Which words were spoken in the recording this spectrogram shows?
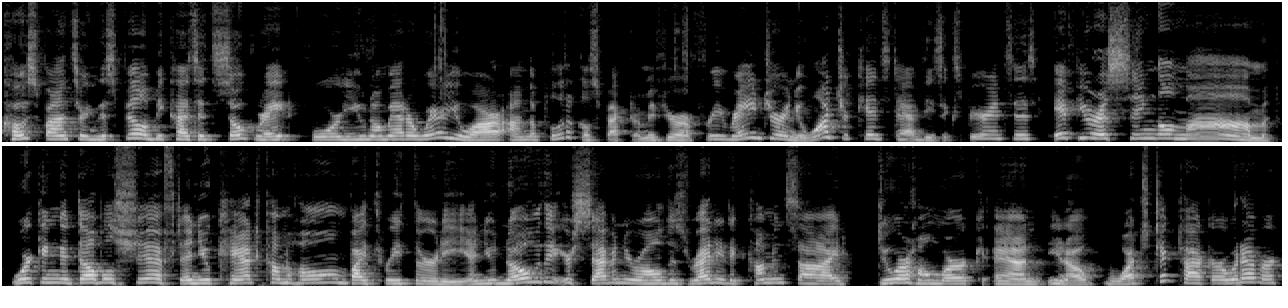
co sponsoring this bill because it's so great for you no matter where you are on the political spectrum. If you're a free ranger and you want your kids to have these experiences, if you're a single mom working a double shift and you can't come home by 3:30 and you know that your 7-year-old is ready to come inside do our homework and you know watch tiktok or whatever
